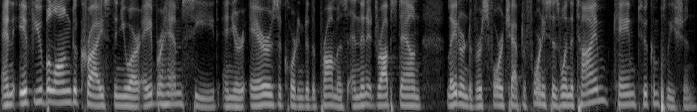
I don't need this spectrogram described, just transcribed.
And if you belong to Christ, then you are Abraham's seed and your heirs according to the promise. And then it drops down later into verse 4, chapter 4, and he says, When the time came to completion,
